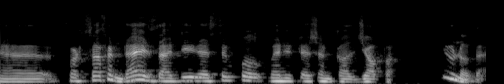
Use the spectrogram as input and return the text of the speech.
uh, for seven days, I did a simple meditation called japa. You know that.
